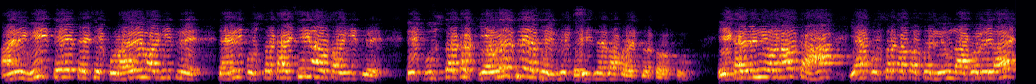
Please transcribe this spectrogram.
आणि मी ते त्याचे पुरावे मागितले. त्यांनी पुस्तकाची नाव सांगितले. ते पुस्तक केवढंच असेल मी खरीदण्याचा प्रयत्न करतो. एखाद्याने म्हणावं का या पुस्तकात असं लिहून दाखवलेलं आहे.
